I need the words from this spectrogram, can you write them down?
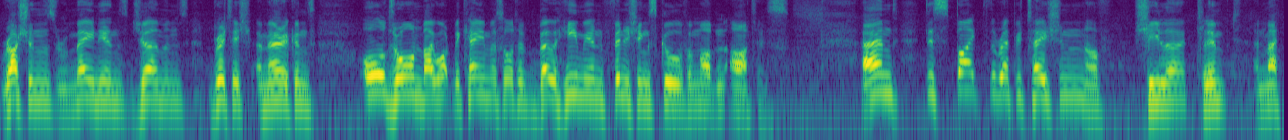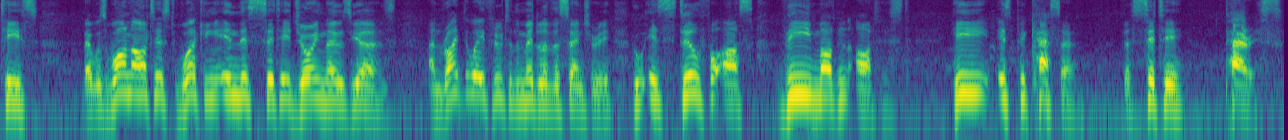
Russians, Romanians, Germans, British, Americans, all drawn by what became a sort of bohemian finishing school for modern artists. And despite the reputation of Schiele, Klimt and Matisse, there was one artist working in this city during those years and right the way through to the middle of the century, who is still for us the modern artist. He is Picasso, the city, Paris.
